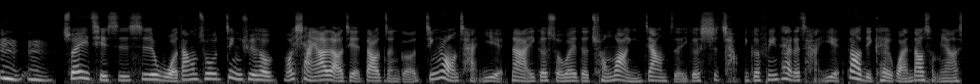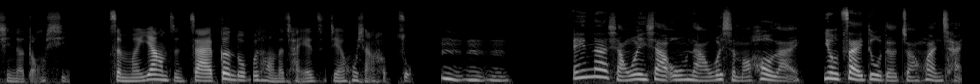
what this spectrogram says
嗯嗯，所以其实是我当初进去的时候，我想要了解到整个金融产业，那一个所谓的纯网银这样子的一个市场，一个 fintech 的产业，到底可以玩到什么样新的东西？怎么样子在更多不同的产业之间互相合作？嗯嗯嗯。哎，那想问一下乌娜，为什么后来又再度的转换产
